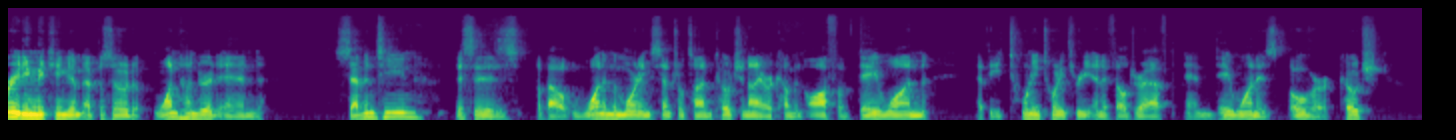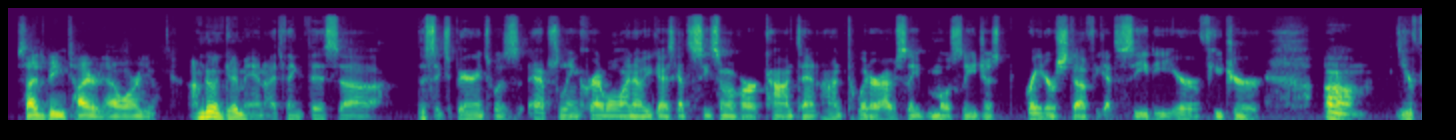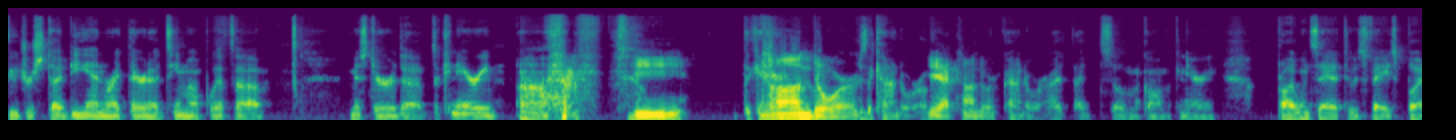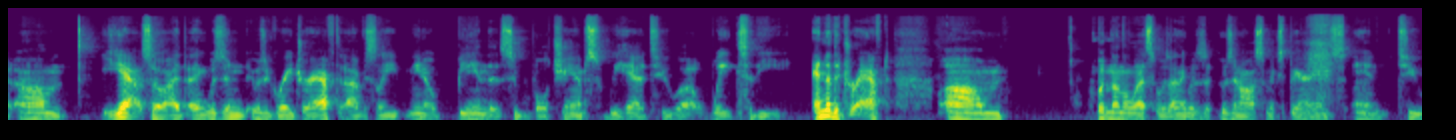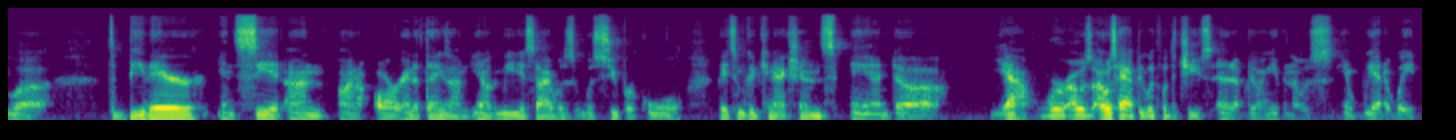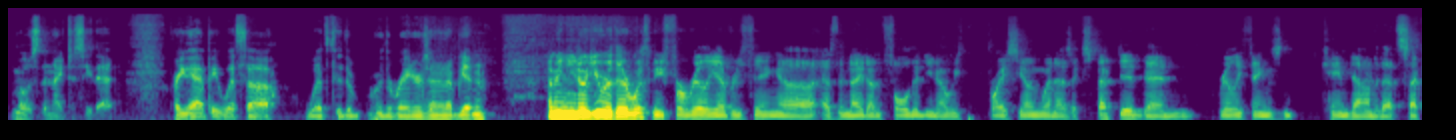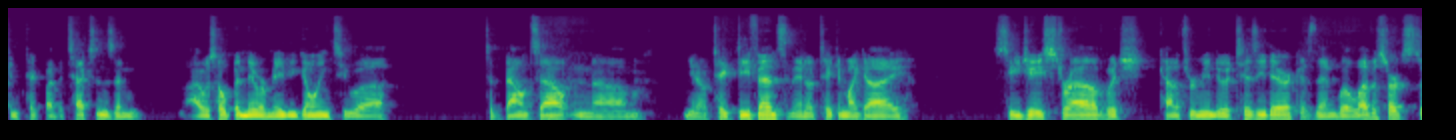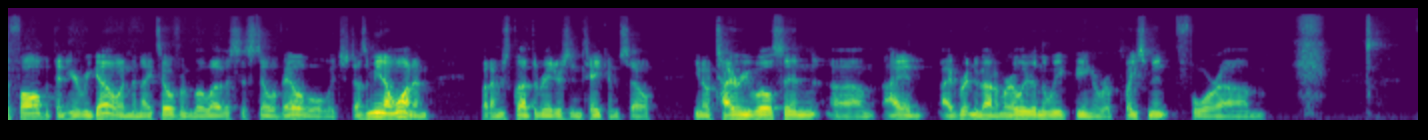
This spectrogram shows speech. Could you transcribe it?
Raiding the Kingdom, episode 117. This is about one in the morning Central Time. Coach and I are coming off of day one at the 2023 NFL Draft, and day one is over. Coach, besides being tired, how are you? I'm doing good, man. I think this uh, this experience was absolutely incredible. I know you guys got to see some of our content on Twitter. Obviously, mostly just Raider stuff. You got to see the year future, um, your future stud DN right there to team up with uh, Mister the the Canary. Uh, the the canary Condor. It was the Condor. Okay. Yeah, Condor. Condor. I, I still am gonna call him the Canary. Probably wouldn't say it to his face, but um, yeah. So I think it was in it was a great draft. Obviously, you know, being the Super Bowl champs, we had to uh, wait to the end of the draft. Um, but nonetheless, it was I think it was it was an awesome experience, and to uh, to be there and see it on on our end of things on you know the media side was was super cool made some good connections and uh yeah we're i was i was happy with what the chiefs ended up doing even though it was you know we had to wait most of the night to see that are you happy with uh with who the who the raiders ended up getting I mean, you know, you were there with me for really everything uh, as the night unfolded. You know, we Bryce Young went as expected. Then really things came down to that second pick by the Texans, and I was hoping they were maybe going to uh, to bounce out and um, you know take defense, and they ended up taking my guy C.J. Stroud, which kind of threw me into a tizzy there because then Will Levis starts to fall, but then here we go, and the night's over, and Will Levis is still available, which doesn't mean I want him, but I'm just glad the Raiders didn't take him. So you know Tyree Wilson, um, I had I'd written about him earlier in the week being a replacement for. Um,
